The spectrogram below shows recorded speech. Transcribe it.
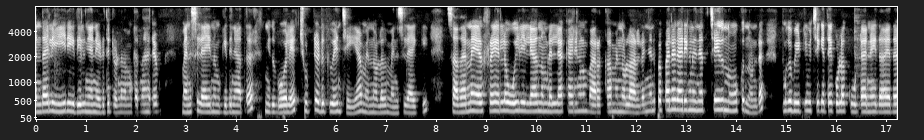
എന്തായാലും ഈ രീതിയിൽ ഞാൻ എടുത്തിട്ടുണ്ട്. നമുക്ക് അന്നേരം മനസ്സിലായി നമുക്ക് ഇതിനകത്ത് ഇതുപോലെ ചുട്ടെടുക്കുകയും ചെയ്യാം എന്നുള്ളത് മനസ്സിലാക്കി. സാധാരണ എയർ ഫ്രയറിൽ ഓയിൽ ഇല്ലാതെ നമ്മൾ എല്ലാ കാര്യങ്ങളും വറക്കാം എന്നുള്ളതാണല്ലോ ഞാനിപ്പോൾ പല കാര്യങ്ങളും ഇതിനകത്ത് ചെയ്ത് നോക്കുന്നുണ്ട്. നമുക്ക് വീട്ടിൽ ഉച്ചക്കത്തേക്കുള്ള കൂട്ടാൻ ഇതായത്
